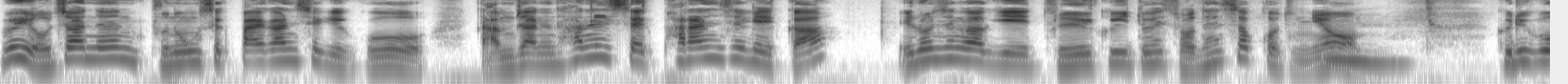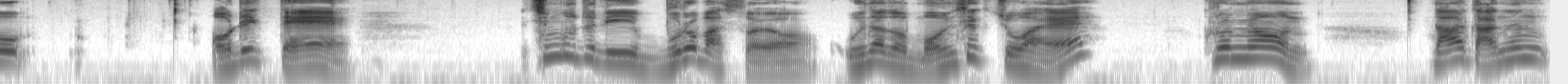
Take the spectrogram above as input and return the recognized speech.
왜 여자는 분홍색 빨간색이고 남자는 하늘색 파란색일까? 이런 생각이 들기도 해서 저는 했었거든요. 음. 그리고 어릴 때 친구들이 물어봤어요. 은하 너 뭔 색 좋아해? 그러면 나 나는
